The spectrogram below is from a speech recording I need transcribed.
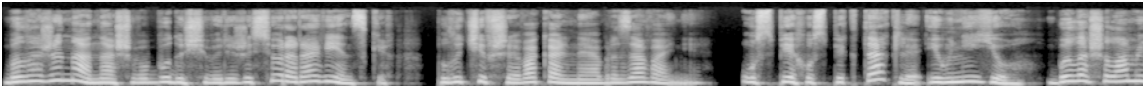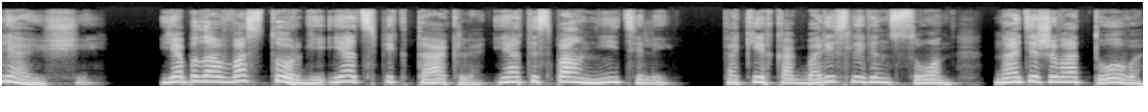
была жена нашего будущего режиссера Равенских, получившая вокальное образование. Успех у спектакля и у нее был ошеломляющий. Я была в восторге и от спектакля, и от исполнителей, таких как Борис Левинсон, Надя Животова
